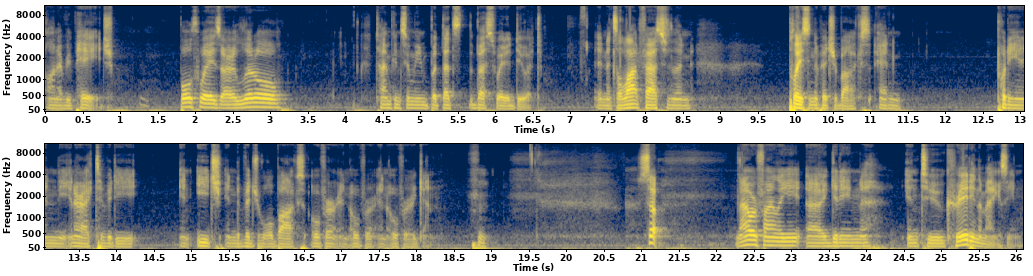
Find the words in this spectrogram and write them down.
on every page. Both ways are a little time consuming, but that's the best way to do it. And it's a lot faster than placing the picture box and putting in the interactivity in each individual box over and over and over again. so, now we're finally uh, getting into creating the magazine.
